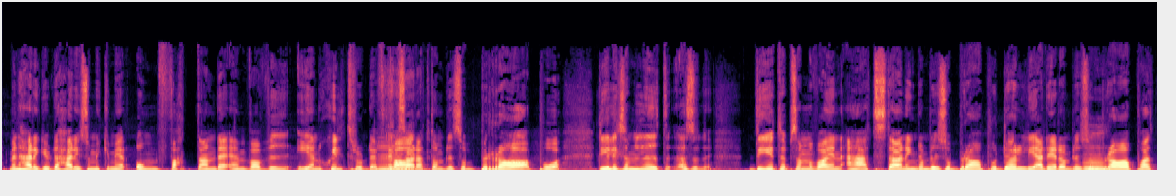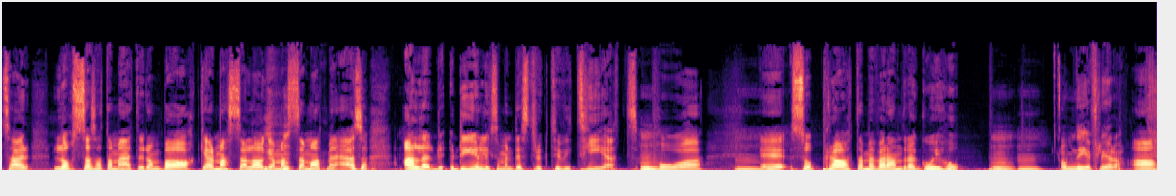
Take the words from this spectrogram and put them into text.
Men herregud det här är så mycket mer omfattande än vad vi enskilt trodde Mm. för Exakt. att de blir så bra på Det är liksom lite, alltså det är ju typ som att vara i en ätstörning, de blir så bra på att dölja det, de blir så Mm. bra på att så här, låtsas att de äter, de bakar massa, lagar massa mat men alltså alla, det är ju liksom en destruktivitet Mm. på, Mm. eh, så prata med varandra, gå ihop. Mm. Mm. Om det är flera. Ja.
